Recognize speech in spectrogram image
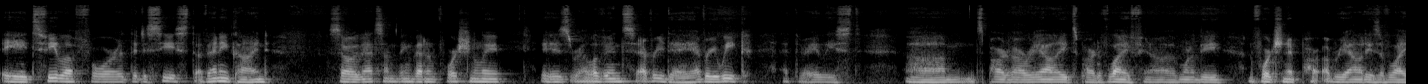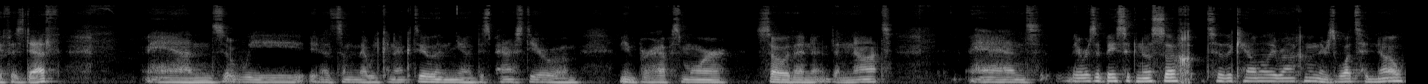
a tefillah for the deceased of any kind. So that's something that unfortunately is relevant every day, every week at the very least. Um, it's part of our reality. It's part of life. You know, one of the unfortunate par- realities of life is death, and we, you know, it's something that we connect to. And you know, this past year, um, I mean, perhaps more so than than not. And there was a basic nusach to the Kalmali Rachman. There's what to know.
